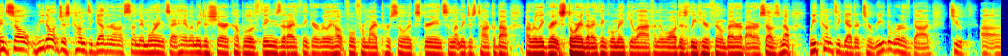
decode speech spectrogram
And so we don't just come together on a Sunday morning and say, hey, let me just share a couple of things that I think are really helpful from my personal experience. And let me just talk about a really great story that I think will make you laugh. And then we'll all just leave here feeling better about ourselves. No, we come together to read the Word of God, to, uh,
